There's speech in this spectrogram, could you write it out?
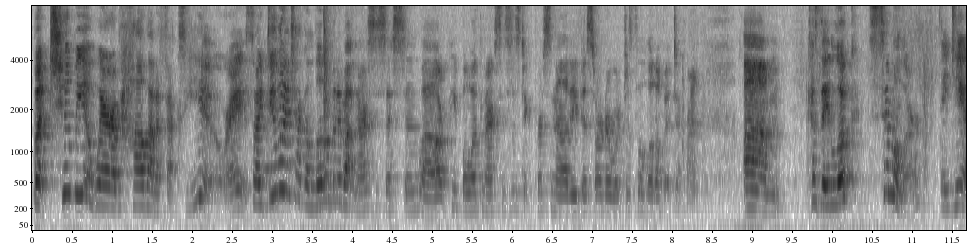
but to be aware of how that affects you, right? So I do want to talk a little bit about narcissists as well, or people with narcissistic personality disorder, which is a little bit different, because they look similar. They do.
